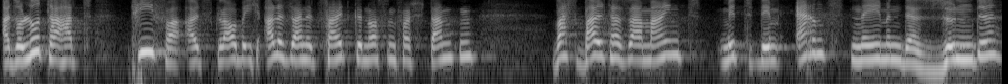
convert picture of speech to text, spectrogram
Also Luther hat tiefer als, glaube ich, alle seine Zeitgenossen verstanden, was Balthasar meint mit dem Ernstnehmen der Sünde,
